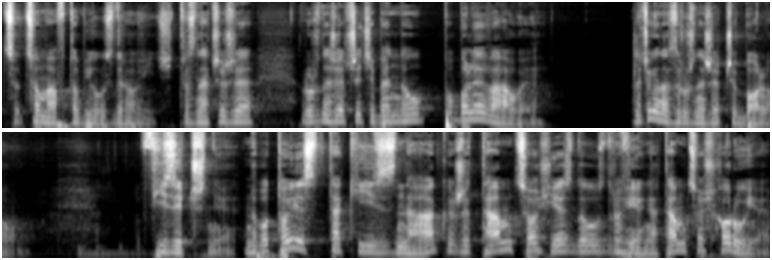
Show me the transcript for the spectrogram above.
co, co ma w tobie uzdrowić. To znaczy, że różne rzeczy cię będą pobolewały. Dlaczego nas różne rzeczy bolą? fizycznie, no bo to jest taki znak, że tam coś jest do uzdrowienia, tam coś choruje.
